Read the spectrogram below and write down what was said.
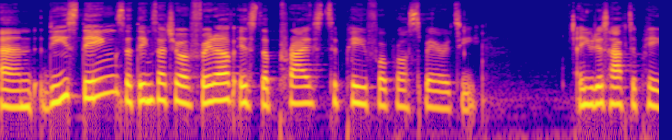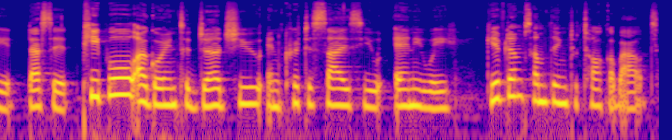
And these things, the things that you're afraid of, is the price to pay for prosperity. And you just have to pay it. That's it. People are going to judge you and criticize you anyway. Give them something to talk about.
